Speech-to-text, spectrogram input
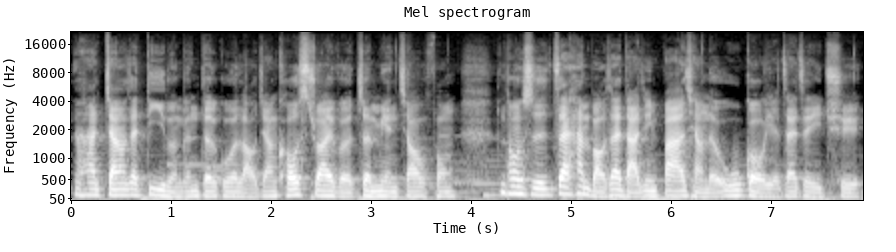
那他将要在第一轮跟德国老将 c o s t Driver 正面交同时在汉堡赛打进八强的乌狗也在这一区。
